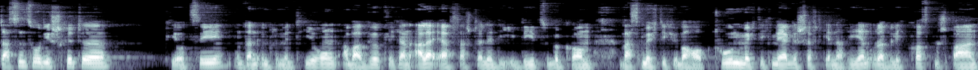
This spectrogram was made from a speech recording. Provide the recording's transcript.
das sind so die Schritte, POC und dann Implementierung, aber wirklich an allererster Stelle die Idee zu bekommen, was möchte ich überhaupt tun? Möchte ich mehr Geschäft generieren oder will ich Kosten sparen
